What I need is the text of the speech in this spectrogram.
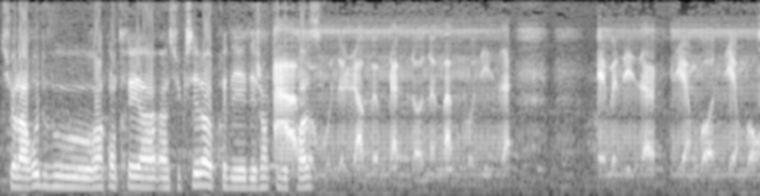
Sur la route, vous rencontrez un, un succès là auprès des, des gens qui vous Ah, croisent beaucoup de gens me klaxonnent, m'applaudissent et me disent tiens bon, tiens bon.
